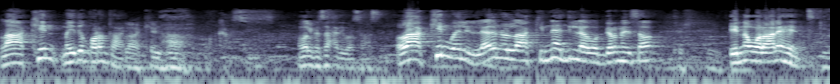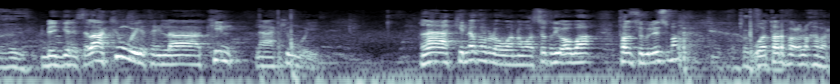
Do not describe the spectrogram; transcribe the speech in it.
laakin ma idin qoran tahay hadalka saxdii waa saas laakin waa in la laano laakina haddii la waad garanaysaa ina walaalaheed bay gelaysaa laakin wey tani laakin laakin wey laakina kolka waa nawaasiqdii oo waa tansibu lisma wa tarfacu lkhabar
